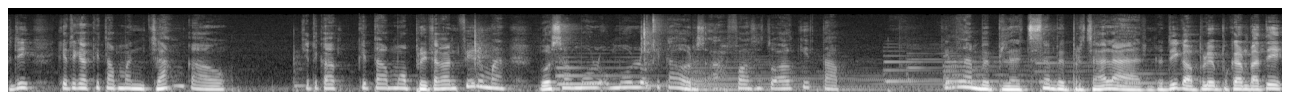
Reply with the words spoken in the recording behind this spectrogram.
Jadi ketika kita menjangkau ketika kita mau beritakan firman gak usah muluk-muluk kita harus hafal satu Alkitab kita sampai belajar sampai berjalan. Jadi gak boleh bukan berarti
